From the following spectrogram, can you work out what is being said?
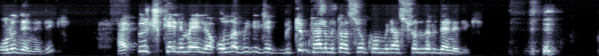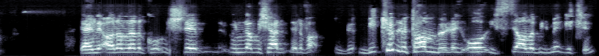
Onu denedik. Yani üç kelimeyle olabilecek bütün permütasyon kombinasyonları denedik. Yani araları işte ünlem işaretleri falan bir türlü tam böyle o hissi alabilmek için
